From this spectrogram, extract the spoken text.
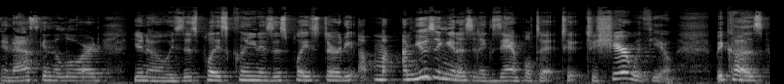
and asking the Lord, you know, is this place clean? Is this place dirty? I'm using it as an example to, to, to share with you because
